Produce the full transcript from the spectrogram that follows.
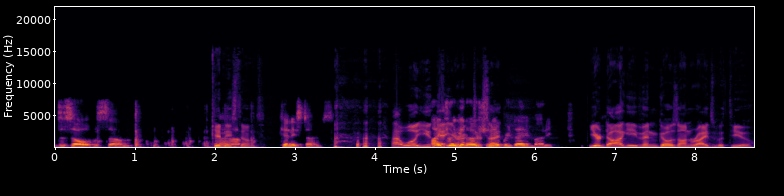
dissolves um, kidney uh, stones. Kidney stones. well, you. I drink an ocean every day, buddy. Your dog even goes on rides with you,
